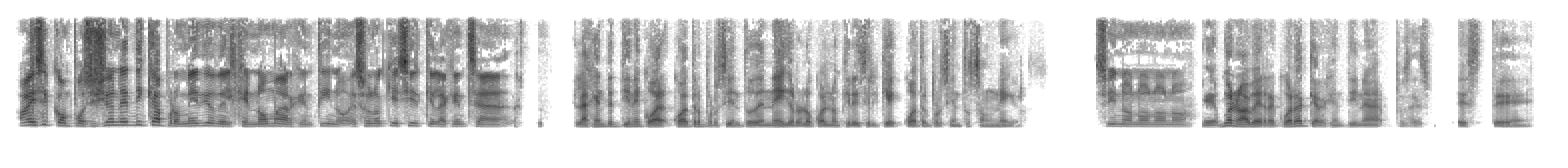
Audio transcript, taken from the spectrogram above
Ah, dice composición étnica promedio del genoma argentino. Eso no quiere decir que la gente sea... La gente tiene 4% de negro, lo cual no quiere decir que 4% son negros. Sí, no, no, no, no. Eh, bueno, a ver, recuerda que Argentina, pues es, este,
